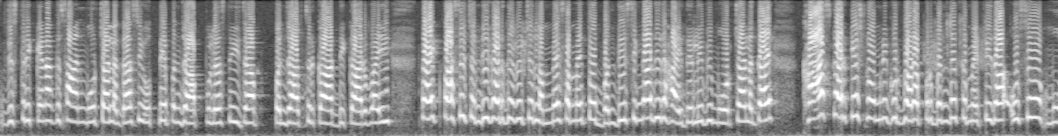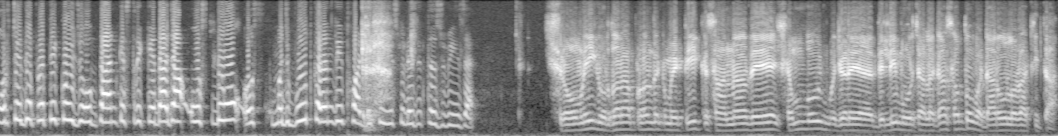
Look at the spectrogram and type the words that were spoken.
ਜਿਸ ਤਰੀਕੇ ਨਾਲ ਕਿਸਾਨ ਮੋਰਚਾ ਲੱਗਾ ਸੀ, ਉੱਤੇ ਪੰਜਾਬ ਪੁਲਿਸ ਦੀ ਜਾਂ ਪੰਜਾਬ ਸਰਕਾਰ ਦੀ ਕਾਰਵਾਈ, ਤਾਂ ਇੱਕ ਪਾਸੇ ਚੰਡੀਗੜ੍ਹ ਦੇ ਵਿੱਚ ਲੰਬੇ ਸਮੇਂ ਤੋਂ ਬੰਦੀ ਸਿੰਘਾਂ ਦੀ ਰਿਹਾਈ ਦੇ ਲਈ ਵੀ ਮੋਰਚਾ ਲੱਗਾ ਹੈ। ਖਾਸ ਕਰਕੇ ਸ਼੍ਰੋਮਣੀ ਗੁਰਦੁਆਰਾ ਪ੍ਰਬੰਧਕ ਕਮੇਟੀ ਦਾ ਉਸ ਮੋਰਚੇ ਦੇ ਪ੍ਰਤੀ ਕੋਈ ਯੋਗਦਾਨ ਕਿਸ ਤਰੀਕੇ ਦਾ ਜਾਂ ਉਸ ਨੂੰ ਉਸ ਮਜ਼ਬੂਤ ਕਰਨ ਦੀ ਤੁਹਾਡੀ ਕੀ ਇਸ ਵੇਲੇ ਦੀ ਤਜਵੀਜ਼ ਹੈ? ਸ਼੍ਰੋਮਣੀ ਗੁਰਦੁਆਰਾ ਪ੍ਰਬੰਧਕ ਕਮੇਟੀ ਕਿਸਾਨਾਂ ਦੇ ਸ਼ੰਭੂ ਜਿਹੜੇ ਦਿੱਲੀ ਮੋਰਚਾ ਲੱਗਾ, ਸਭ ਤੋਂ ਵੱਡਾ ਰੋਲ ਅਦਾ ਕੀਤਾ।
